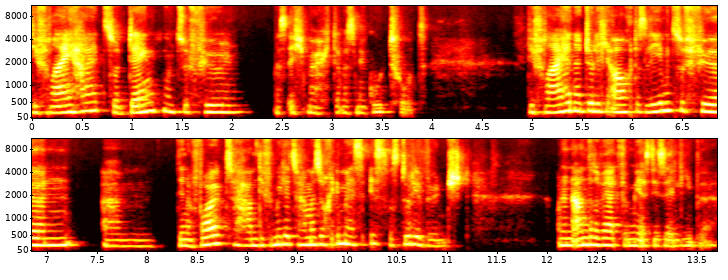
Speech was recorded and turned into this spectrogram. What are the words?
Die Freiheit zu denken und zu fühlen, was ich möchte, was mir gut tut. Die Freiheit natürlich auch, das Leben zu führen, ähm, den Erfolg zu haben, die Familie zu haben, was auch immer es ist, was du dir wünschst. Und ein anderer Wert für mich ist diese Liebe.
